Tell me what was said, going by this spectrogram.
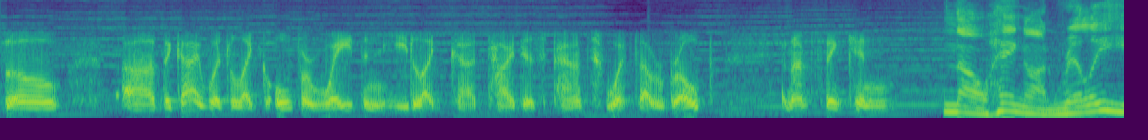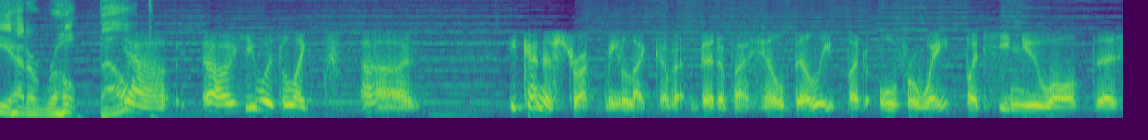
So uh, the guy was like overweight, and he like uh, tied his pants with a rope. And I'm thinking, No, hang on. Really? He had a rope belt? yeah, uh, he was like, uh, he kind of struck me like a, a bit of a hillbilly, but overweight. But he knew all this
